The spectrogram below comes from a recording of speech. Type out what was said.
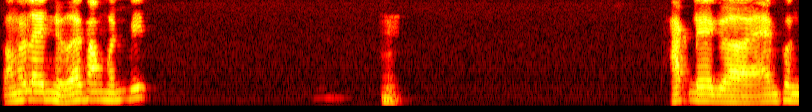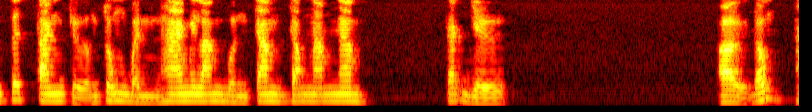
Còn nó lên nữa không mình biết. HDG em phân tích tăng trưởng trung bình 25% trong 5 năm. Các dự. Ờ đúng. H,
